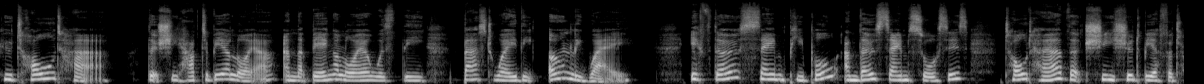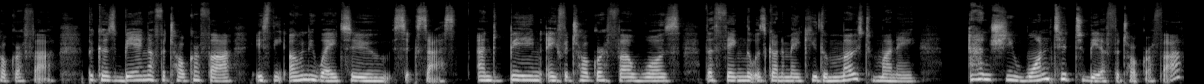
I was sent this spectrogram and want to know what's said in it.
who told her that she had to be a lawyer and that being a lawyer was the best way, the only way, if those same people and those same sources told her that she should be a photographer because being a photographer is the only way to success, and being a photographer was the thing that was going to make you the most money, and she wanted to be a photographer,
